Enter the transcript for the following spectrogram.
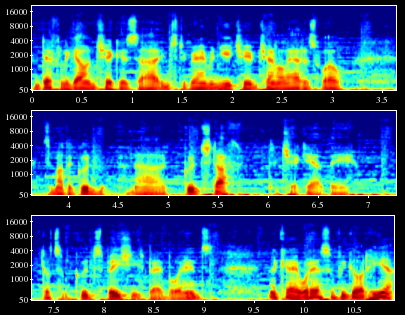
And definitely go and check his uh, Instagram and YouTube channel out as well. Some other good, uh, good stuff to check out there. Got some good species, Bad Boy Ants. Okay, what else have we got here?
